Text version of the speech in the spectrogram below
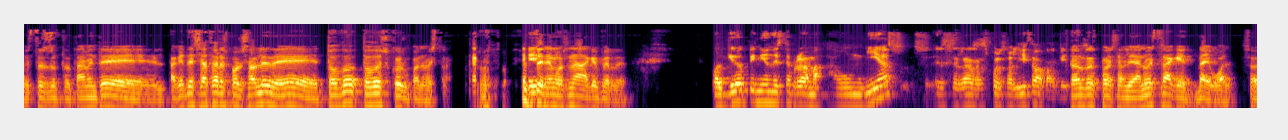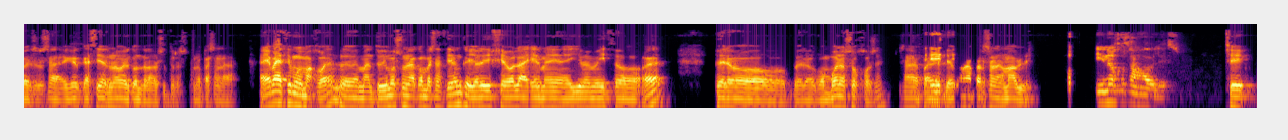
Esto es totalmente. El paquete se hace responsable de todo, todo es culpa nuestra. No tenemos nada que perder. Cualquier opinión de este programa, aún mías, se la responsabilizo a cualquiera. Es responsabilidad nuestra que da igual, ¿sabes? O sea, Iker Casillas no va contra nosotros, no pasa nada. A mí me parece muy majo, ¿eh? Mantuvimos una conversación que yo le dije hola y él me, y él me hizo, ¿eh? Pero, pero con buenos ojos, ¿eh? O sea, me pareció una persona amable. Tiene ojos amables. Sí,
